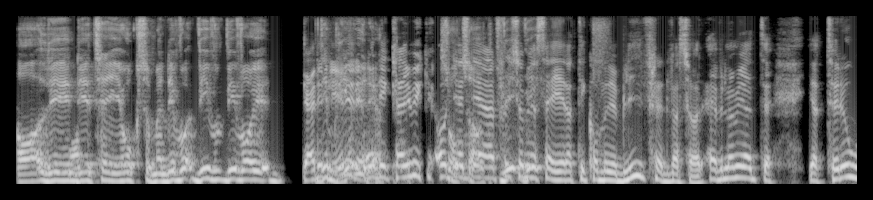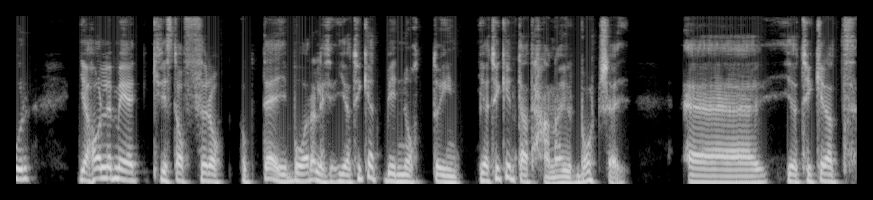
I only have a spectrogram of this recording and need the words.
Ja, det, det säger jag också, men det var, vi, vi var ju... Ja, det, Det blir blev det. det. det kan ju och det, det är därför som jag säger att det kommer att bli Fred Vassör. Även om jag inte... Jag tror... Jag håller med Kristoffer och, och dig båda. Liksom. Jag tycker att Binotto in, Jag tycker inte att han har gjort bort sig. Eh, jag tycker att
